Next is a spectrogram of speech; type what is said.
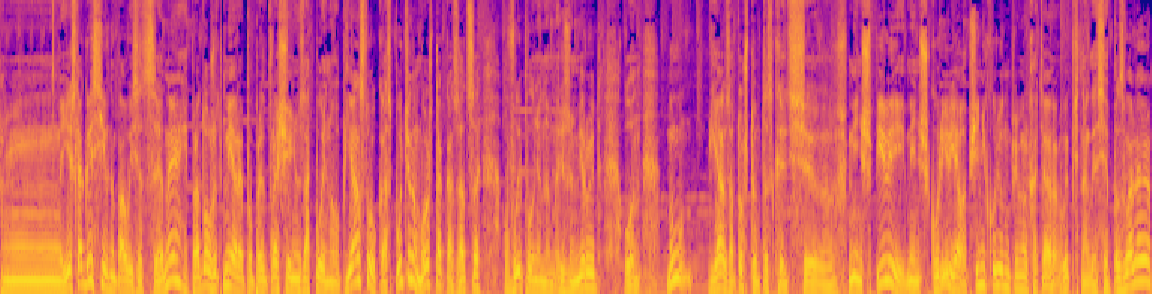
если агрессивно повысить цены и продолжить меры по предотвращению запойного пьянства, указ Путина может оказаться выполненным, резюмирует он. Ну, я за то, чтобы, так сказать, э, меньше пили меньше курили. Я вообще не курю, например, хотя выпить иногда себе позволяю.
